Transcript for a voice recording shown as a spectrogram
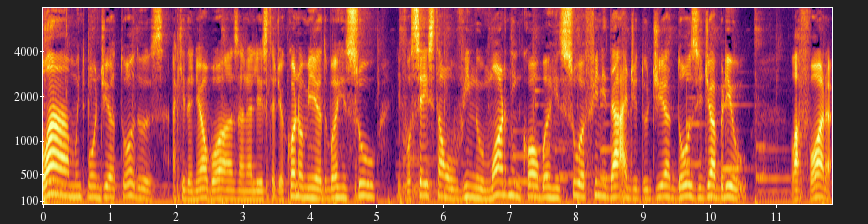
Olá, muito bom dia a todos. Aqui Daniel Boas, analista de economia do Banrisul, e você está ouvindo o Morning Call Banrisul Afinidade do dia 12 de abril. Lá fora,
